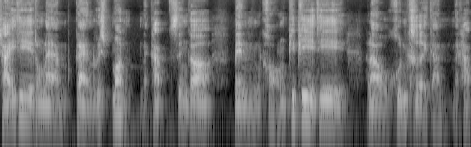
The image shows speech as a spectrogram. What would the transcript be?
ใช้ที่โรงแรมแกรนริชมอนด์นะครับ ซึ่งก็ เป็นของพี่ๆที่เราคุ้นเคยกันนะครับ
